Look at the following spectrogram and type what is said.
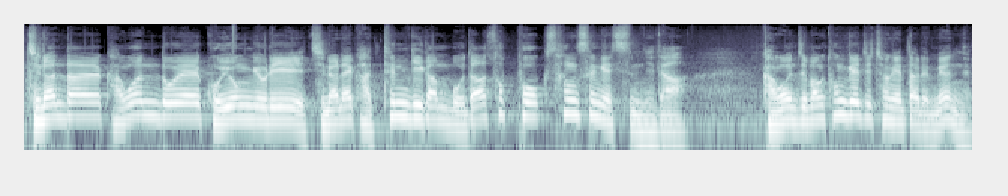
지난달 강원도의 고용률이 지난해 같은 기간보다 소폭 상승했습니다. 강원지방 통계지청에 따르면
